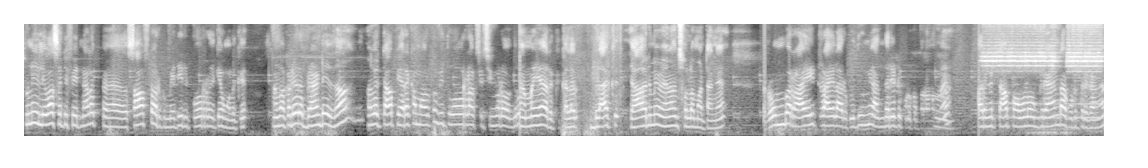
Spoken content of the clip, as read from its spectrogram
துணி லிவா சர்டிஃபைட்னால சாஃப்டாக இருக்கும் மெட்டீரியல் போடுறதுக்கே உங்களுக்கு. நம்ம கடையோட பிராண்டே தான் நல்ல டாப் இறக்கமாக இருக்கும். வித் ஓவர்லாக் ஸ்டிச்சிங்கோட வந்து செம்மையாக இருக்குது கலர் பிளாக் யாருமே வேணாம்னு சொல்ல மாட்டாங்க. ரொம்ப ரைட் ராயலாக இருக்கும். இதுவுமே அந்த ரேட்டு கொடுக்க போகிறோம் நம்ம. பாருங்க டாப் அவ்வளோ கிராண்டாக கொடுத்துருக்காங்க.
